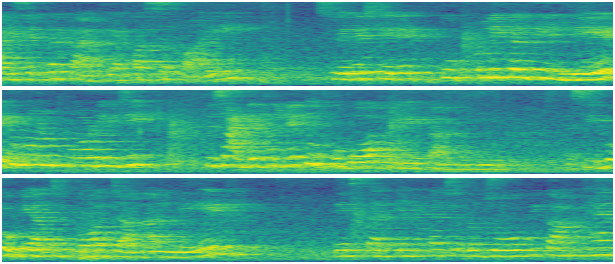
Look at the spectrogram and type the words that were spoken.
ਤੇ ਲੋ ਗਾਇਸ ਇੱਧਰ ਕਰਕੇ ਆਪਾਂ ਸਫ਼ਾਈ ਸਵੇਰੇ ਸਵੇਰੇ ਧੁੱਪ ਨਿਕਲਦੀ ਲੇਟ ਹੁਣ ਥੋੜੀ ਜੀ ਤੇ ਸਾਡੇ ਥੱਲੇ ਧੁੱਪ ਬਹੁਤ ਲੇਟ ਆਉਂਦੀ ਹੈ ਅਸੀਂ ਹੋ ਗਏ ਅੱਜ ਬਹੁਤ ਜ਼ਿਆਦਾ ਲੇਟ ਤੇ ਇਸ ਕਰਕੇ ਮੈਂ ਕਿਹਾ ਚਲੋ ਜੋ ਵੀ ਕੰਮ ਹੈ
